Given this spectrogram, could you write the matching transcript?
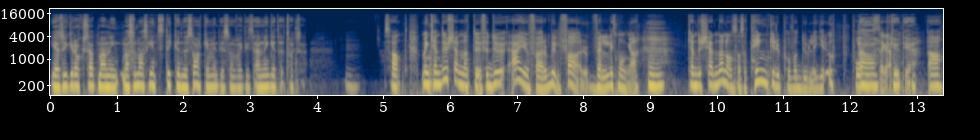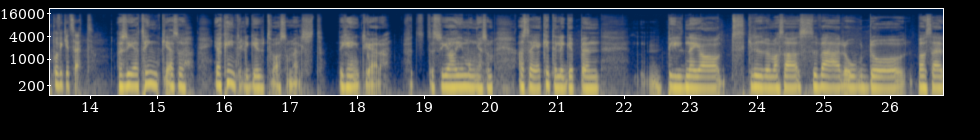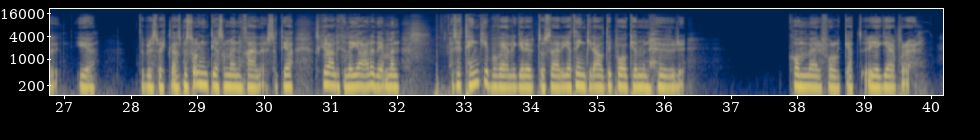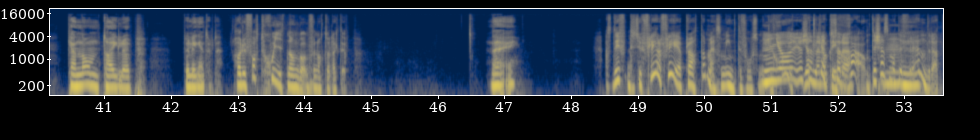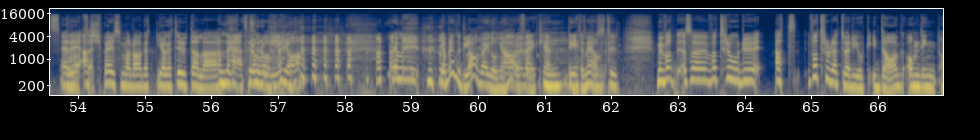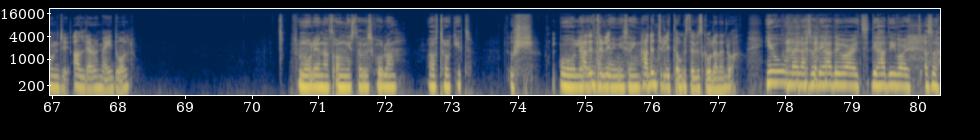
jag tycker också att man, alltså man ska inte sticka under saker med det som faktiskt är negativt också. Mm. Sant. Men kan du känna att du, för du är ju en förebild för väldigt många, kan du känna någonstans, att tänker du på vad du lägger upp på ja, Instagram? gud ja. Ja, på vilket sätt? Alltså jag tänker, alltså, jag kan ju inte lägga ut vad som helst. Det kan jag inte göra. För alltså, jag har ju många som, alltså jag kan inte lägga upp en bild när jag skriver massa svärord och bara så här är typ respektlös. Men så är inte jag som människa heller. Så jag skulle aldrig kunna göra det. Men alltså jag tänker på vad jag lägger ut och så här, jag tänker alltid på, okej men hur kommer folk att reagera på det här? Kan någon ta illa upp, då lägger jag inte upp det. Har du fått skit någon gång för något du har lagt upp? Nej. Alltså det, är, det är typ fler och fler jag pratar med som inte får så mycket Mm, ja, skit. jag känner tycker också att det är det. skönt. Det känns som att det Mm. förändrats Är på det något sätt. Aschberg som har jagat, jagat ut alla nättroll? Ja. ja, men det- jag blir ändå glad varje gång jag Ja, hör men folk verkligen. mm, det är inte med om det. Men vad, alltså, vad, tror du att, vad tror du att du hade gjort idag om, din, om du aldrig hade varit med i Idol? Förmodligen haft ångest över skolan. Haft tråkigt. Usch. Och Hade inte du i min säng. Hade inte du lite ångest över skolan ändå? Jo, men alltså det hade ju varit, det hade ju varit, alltså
